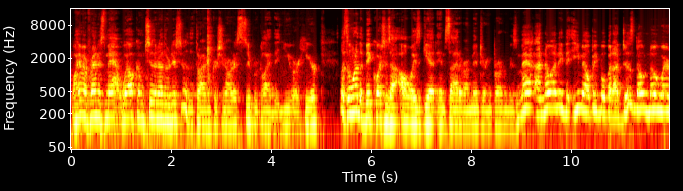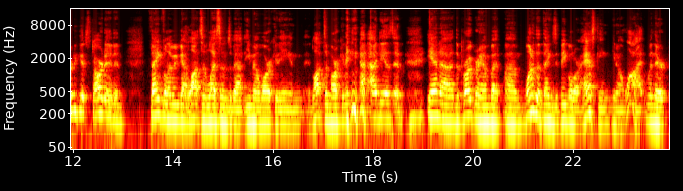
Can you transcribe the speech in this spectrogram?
Well, hey, my friend, it's Matt. Welcome to another edition of the Thriving Christian Artist. Super glad that you are here. Listen, one of the big questions I always get inside of our mentoring program is Matt, I know I need to email people, but I just don't know where to get started. And thankfully, we've got lots of lessons about email marketing and, and lots of marketing ideas in, in uh, the program. But um, one of the things that people are asking, you know, a lot when they're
